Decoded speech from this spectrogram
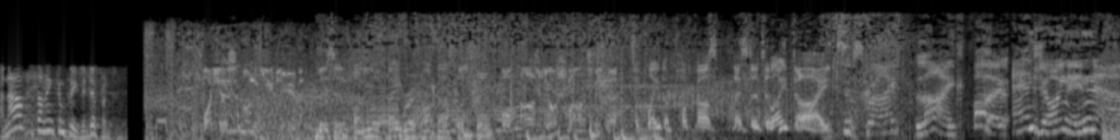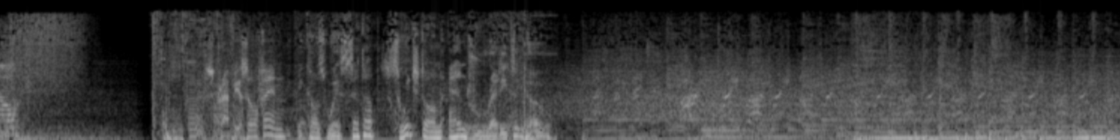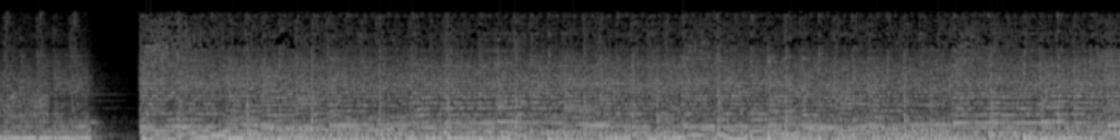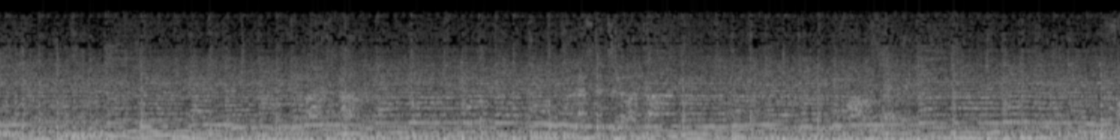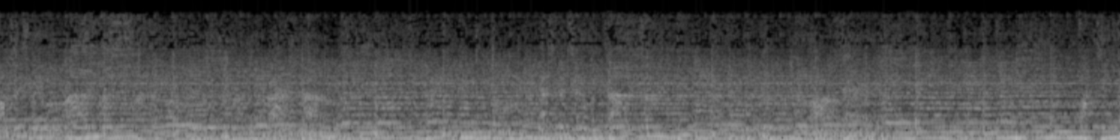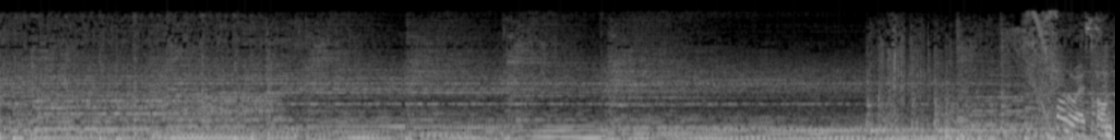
And now for something completely different. Watch us on YouTube Listen on your favorite podcast platform or ask your smart speaker. to play the podcast Leicester Till I Die. Subscribe, like, follow, and join in now. Strap yourself in. Because we're set up, switched on, and ready to go.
